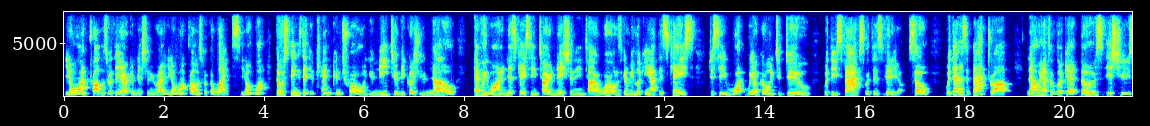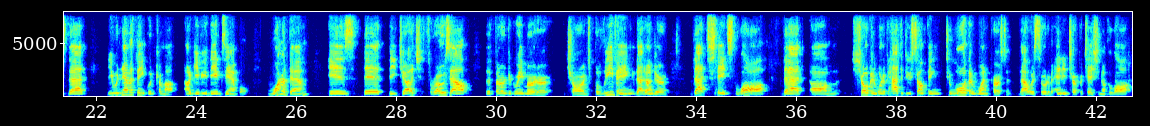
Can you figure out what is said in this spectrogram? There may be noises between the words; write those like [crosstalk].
you don't want problems with the air conditioning, right? You don't want problems with the lights. You don't want those things that you can control. You need to because you know everyone, in this case, the entire nation, the entire world is going to be looking at this case to see what we are going to do with these facts, with this video. So with that as a backdrop, now we have to look at those issues that you would never think would come up. I'll give you the example. One of them is that the judge throws out the third degree murder charge, believing that under that state's law, that um, Chauvin would have had to do something to more than one person. That was sort of an interpretation of the law.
